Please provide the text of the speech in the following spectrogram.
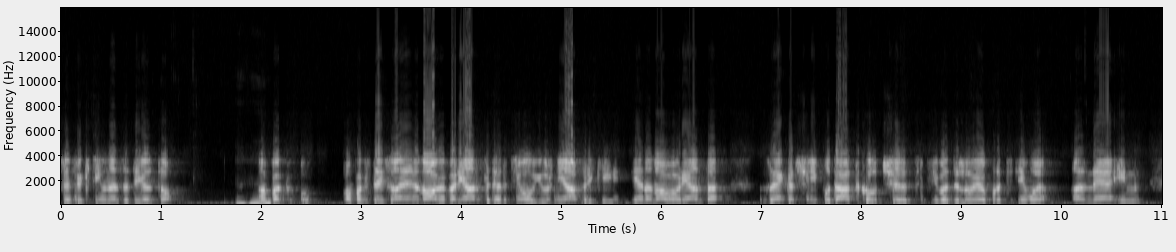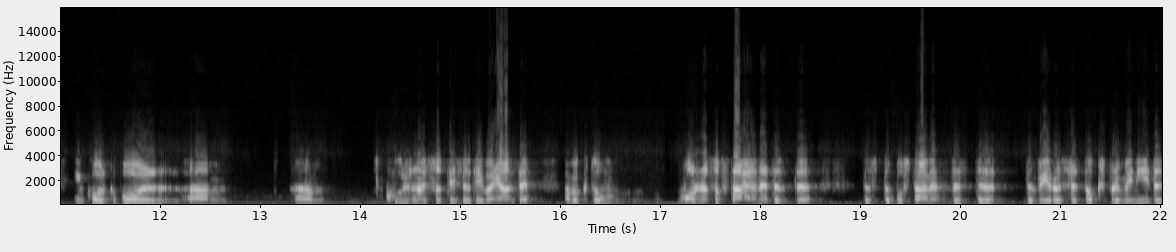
so efektivna za delto. Mhm. ampak, ampak zdaj so ene nove variante, recimo v Južni Afriki je ena nova varianta. Zaenkrat še ni podatkov, če cepiva delujejo proti temu ali ne, in, in koliko bolj um, um, kužne so te, te variante. Ampak to možnost obstaja, ne, da, da, da, da postane. Da, da, da virus se tako spremeni, da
